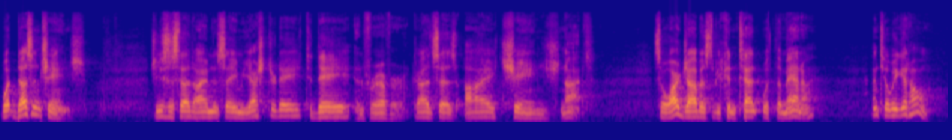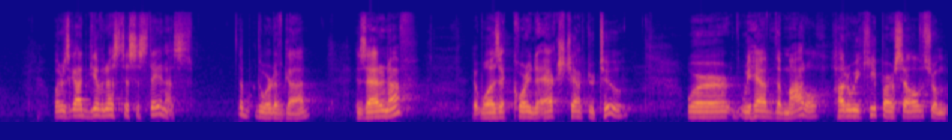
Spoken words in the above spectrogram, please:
What doesn't change? Jesus said, I am the same yesterday, today, and forever. God says, I change not. So our job is to be content with the manna until we get home. What has God given us to sustain us? The, the Word of God. Is that enough? It was according to Acts chapter 2 where we have the model. How do we keep ourselves from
